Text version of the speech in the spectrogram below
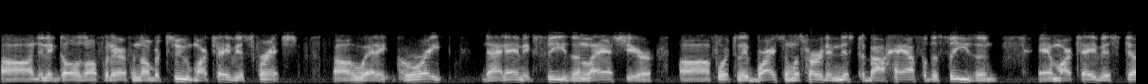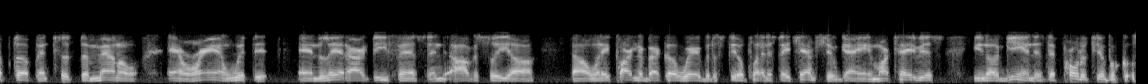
Uh, then it goes on for there for number two, Martavius French, uh, who had a great dynamic season last year. Uh, unfortunately, Bryson was hurt and missed about half of the season, and Martavis stepped up and took the mantle and ran with it and led our defense. And obviously, uh, uh, when they partnered back up, we're able to still play in the state championship game. Martavis, you know, again, is the prototypical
